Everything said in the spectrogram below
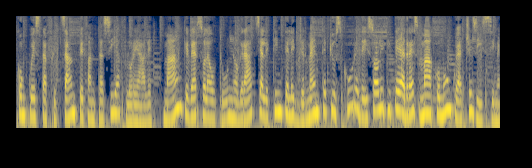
con questa frizzante fantasia floreale, ma anche verso l'autunno grazie alle tinte leggermente più scure dei soliti tea ma comunque accesissime,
